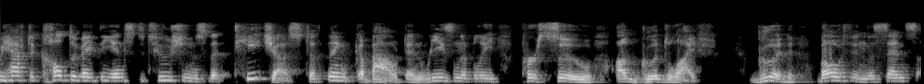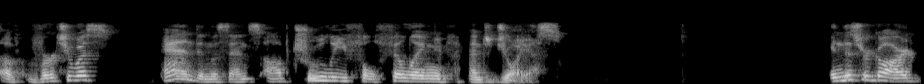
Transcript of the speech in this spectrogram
We have to cultivate the institutions that teach us to think about and reasonably pursue a good life. Good, both in the sense of virtuous and in the sense of truly fulfilling and joyous. In this regard,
